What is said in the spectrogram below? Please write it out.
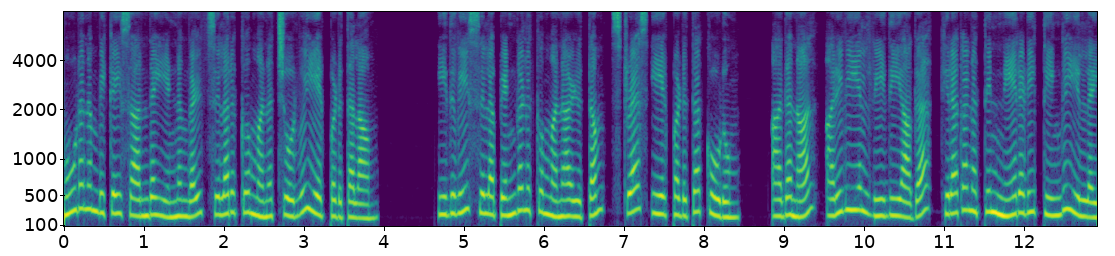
மூடநம்பிக்கை சார்ந்த எண்ணங்கள் சிலருக்கு மனச்சோர்வு ஏற்படுத்தலாம். இதுவே சில பெண்களுக்கு மன அழுத்தம் ஸ்ட்ரெஸ் ஏற்படுத்தக்கூடும். அதனால் அறிவியல் ரீதியாக கிரகணத்தின் நேரடி தீங்கு இல்லை.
